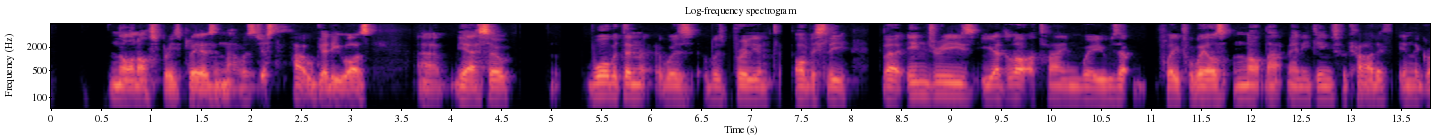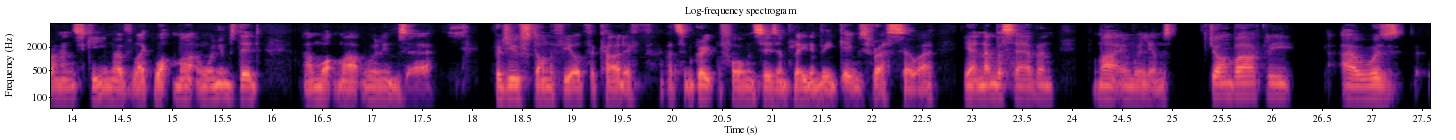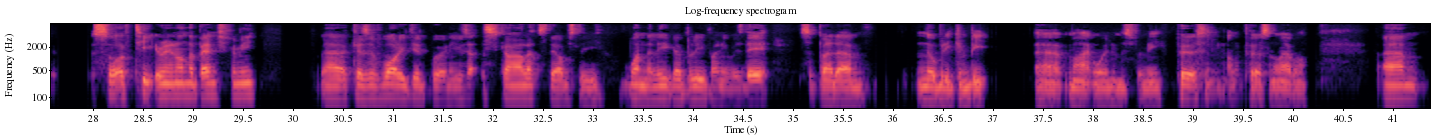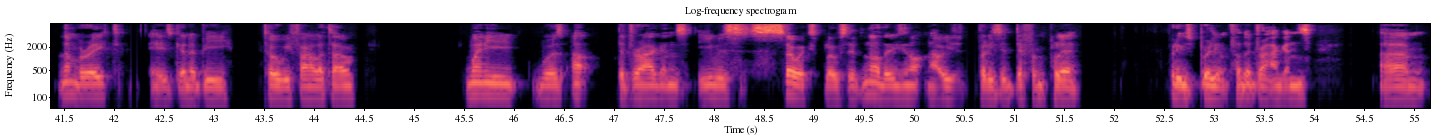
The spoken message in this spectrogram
non Ospreys players, and that was just how good he was. Um, yeah, so Warburton was was brilliant, obviously, but injuries. He had a lot of time where he was at, played for Wales. Not that many games for Cardiff in the grand scheme of like what Martyn Williams did and what Martyn Williams uh, produced on the field for Cardiff. Had some great performances and played in big games for us. So uh, yeah, number seven, Martyn Williams. John Barclay, I was sort of teetering on the bench for me because uh, of what he did when he was at the Scarlets. They obviously won the league, I believe, when he was there. So, but um, nobody can beat uh, Williams for me personally on a personal level. Um, number eight is going to be Toby Faletau. When he was at the Dragons. He was so explosive. Not that he's not now, but he's a different player. But he was brilliant for the Dragons. Um,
